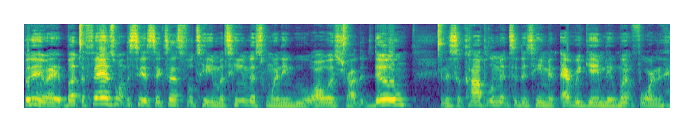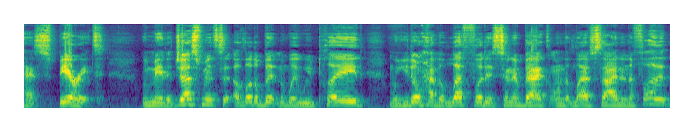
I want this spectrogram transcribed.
But anyway, but the fans want to see a successful team, a team that's winning. We will always try to do, and it's a compliment to the team in every game they went for and had spirit. We made adjustments a little bit in the way we played. When you don't have a left-footed center back on the left side and the foot,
